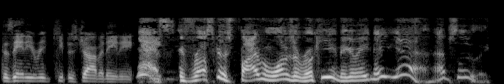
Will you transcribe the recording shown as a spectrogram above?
Does Andy Reid keep his job at eight eight? Yes. If Russ goes five and one as a rookie and they go eight and eight, yeah, absolutely.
